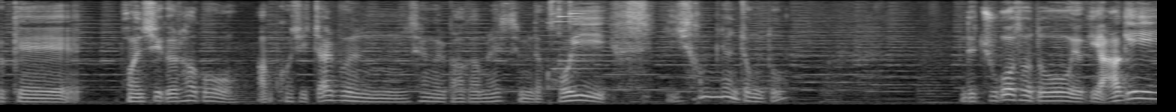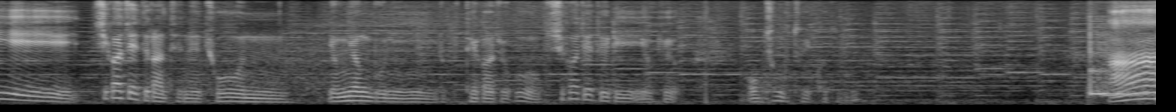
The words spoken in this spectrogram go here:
이렇게 번식을 하고 암컷이 짧은 생을 마감을 했습니다. 거의 2, 3년 정도? 근데 죽어서도 여기 아기 시가제들한테는 좋은 영양분이 이렇게 돼가지고 시가제들이 여기 엄청 붙어 있거든요. 아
